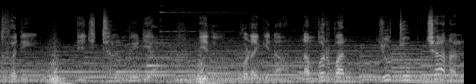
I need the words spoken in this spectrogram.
ಧ್ವನಿ, ಡಿಜಿಟಲ್ ಮೀಡಿಯಾ. ಇದು ಕೊಡಗಿನ number one YouTube channel.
